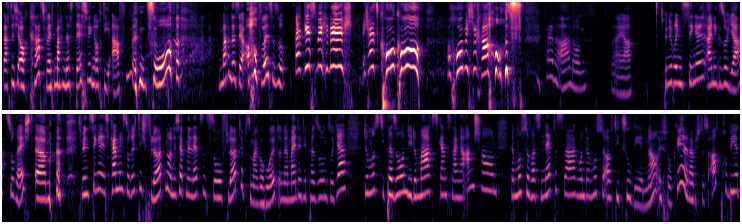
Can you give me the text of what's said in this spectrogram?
dachte ich auch, krass, vielleicht machen das deswegen auch die Affen im Zoo. Machen das ja auch, weißt du, so, vergiss mich nicht, ich heiße Coco, hol mich hier raus. Keine Ahnung. Naja. Ich bin übrigens Single, einige so, ja, zu Recht. Ähm, ich bin Single, ich kann nicht so richtig flirten und ich habe mir letztens so Flirt-Tipps mal geholt und dann meinte die Person so, ja, du musst die Person, die du magst, ganz lange anschauen, dann musst du was Nettes sagen und dann musst du auf die zugehen. Ne? Ich so, okay, dann habe ich das ausprobiert,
